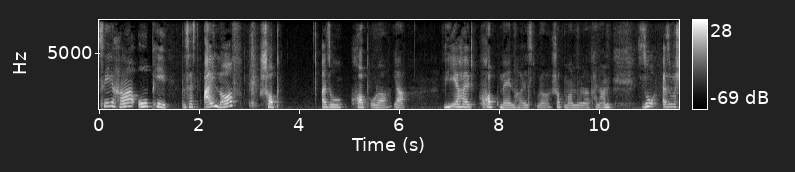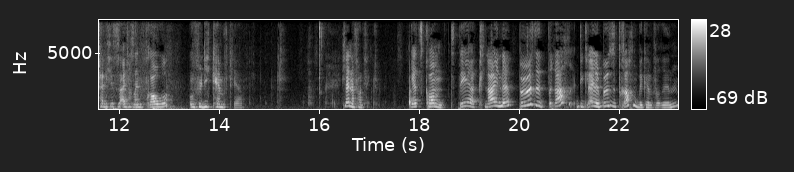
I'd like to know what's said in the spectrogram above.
C-H-O-P. Das heißt I love Shop. Also Hop oder ja. wie er halt Shopman heißt oder Shopman oder keine Ahnung. So, also wahrscheinlich ist es einfach seine Frau und für die kämpft er. Kleiner Funfact. Jetzt kommt der kleine böse Drache, die kleine böse Drachenbekämpferin.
